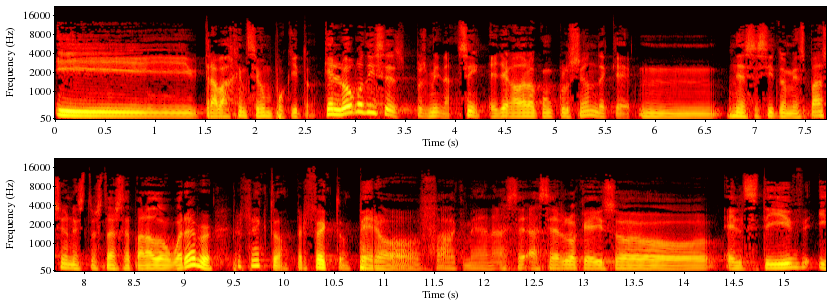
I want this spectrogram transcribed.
y trabajense un poquito. Que luego dices, pues mira, sí, he llegado a la conclusión de que mm, necesito mi espacio, necesito estar separado, whatever. Perfecto, perfecto. Pero, fuck, man, hace- hacer lo que hizo el Steve y,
